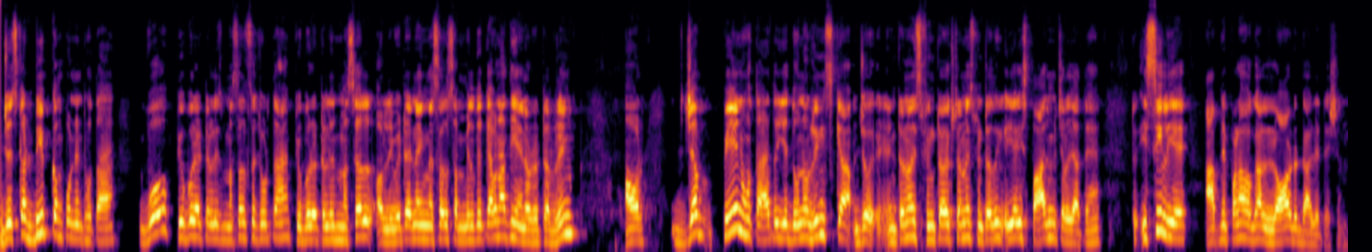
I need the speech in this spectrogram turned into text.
जो इसका डीप कंपोनेंट होता है, वो प्यूबोरेटलिस मसल से जुड़ता है। प्यूबोरेटलिस मसल और लिवेटाइनाइन मसल सब मिलकर क्या बनाती है? इनोरेटर रिंग और जब पेन होता है तो ये दोनों रिंग्स क्या, जो इंटरनल स्फिंक्टर एक्सटर्नल स्फिंक्टर ये इस पाज में चले जाते हैं। तो इसीलिए आपने पढ़ा होगा लॉर्ड डायलिटेशन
